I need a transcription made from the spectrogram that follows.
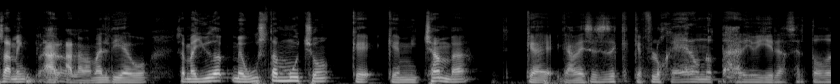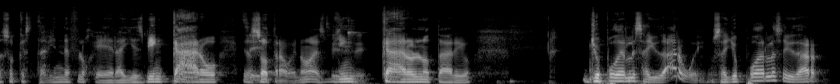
sea, me a- la mamá del Diego. O sea, me ayuda, me gusta mucho que, que mi chamba, que, que a veces es de que, que flojera un notario y ir a hacer todo eso que está bien de flojera y es bien caro. Esa es otra, güey, ¿no? Es Sí, bien sí. caro el notario. Yo poderles ayudar, güey. O sea, yo poderles ayudar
